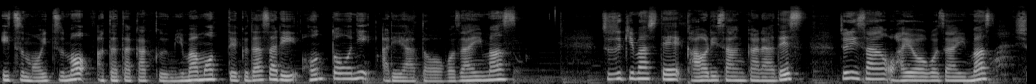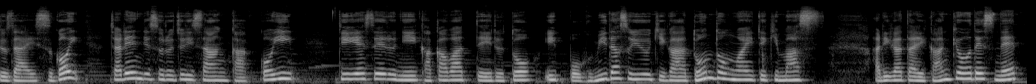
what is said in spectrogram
いつもいつも温かく見守ってくださり本当にありがとうございます。続きまして、かおりさんからです。樹里さんおはようございます。取材すごい。チャレンジする樹里さんかっこいい。TSL に関わっていると一歩踏み出す勇気がどんどん湧いてきます。ありがたい環境ですね。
